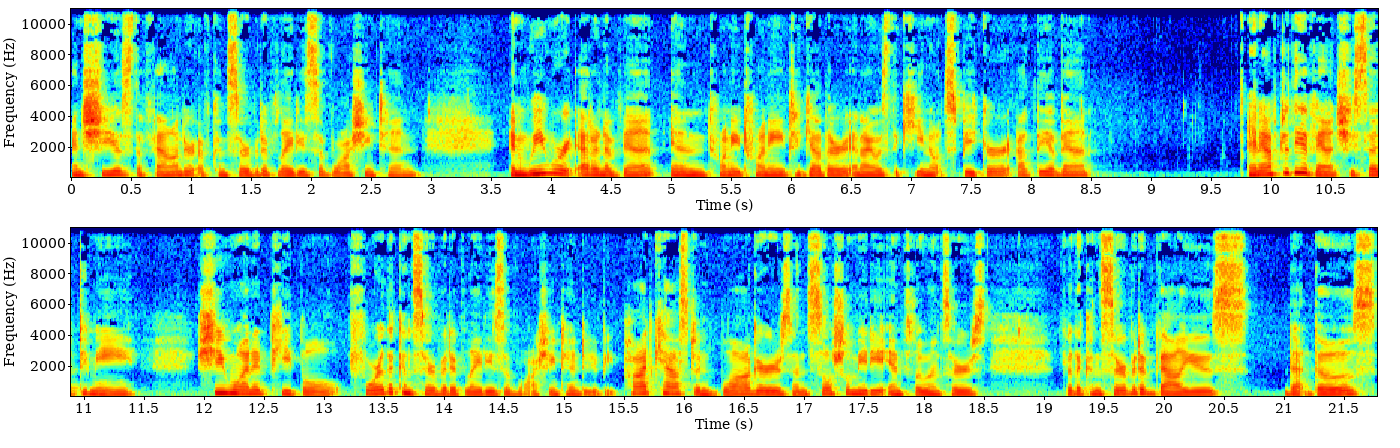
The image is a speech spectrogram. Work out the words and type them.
and she is the founder of Conservative Ladies of Washington. And we were at an event in 2020 together, and I was the keynote speaker at the event. And after the event, she said to me, she wanted people for the conservative ladies of Washington to be podcast and bloggers and social media influencers for the conservative values that those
